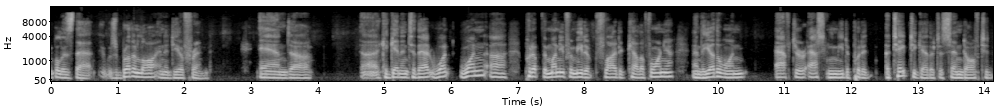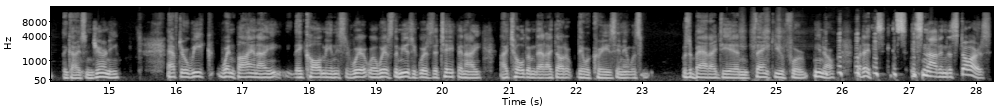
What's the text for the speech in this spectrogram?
simple as that. It was a brother in law and a dear friend. And uh, I could get into that. One, one uh, put up the money for me to fly to California, and the other one, after asking me to put a, a tape together to send off to the guys in Journey, after a week went by and I they called me and they said, Where well, where's the music? Where's the tape? And I I told them that I thought it, they were crazy and it was was a bad idea and thank you for you know but it's it's it's not in the stars.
